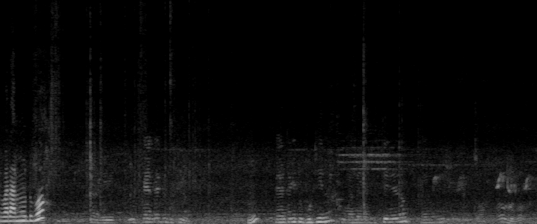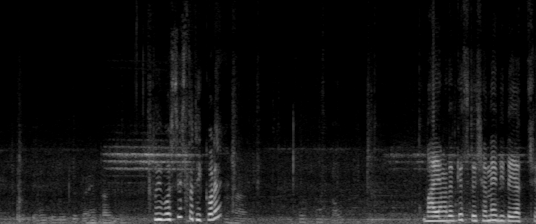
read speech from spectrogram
এবার আমি উঠবো। তুই বসছিস তো ঠিক করে? ভাই আমাদেরকে স্টেশনে দিতে যাচ্ছে।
